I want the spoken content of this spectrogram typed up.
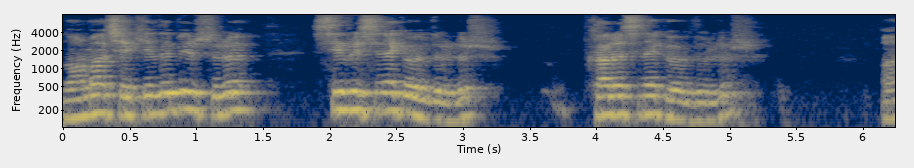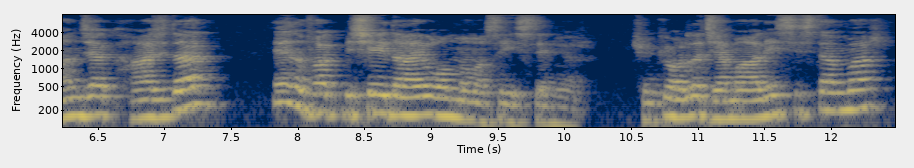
Normal şekilde bir sürü sivrisinek öldürülür, karasinek öldürülür. Ancak hacda en ufak bir şey dahi olmaması isteniyor. Çünkü orada cemali sistem var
